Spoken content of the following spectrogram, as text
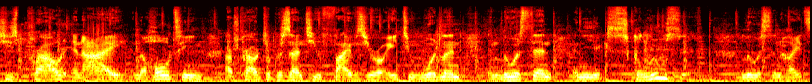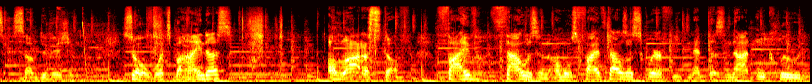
She's proud, and I and the whole team are proud to present to you 5082 Woodland in Lewiston and the exclusive Lewiston Heights subdivision. So, what's behind us? A lot of stuff. 5,000, almost 5,000 square feet, and that does not include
